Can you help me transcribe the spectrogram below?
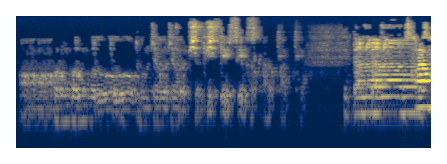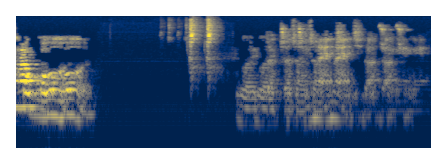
어, 그런 것도 동작을 좀 시킬 수 있을 것 같아요. 일단은 사람복은 이거 이거 진짜 해놔야지 나중에.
